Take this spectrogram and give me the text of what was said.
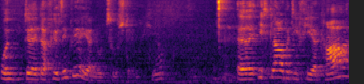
Und äh, dafür sind wir ja nun zuständig. Ne? Äh, ich glaube, die 4K,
